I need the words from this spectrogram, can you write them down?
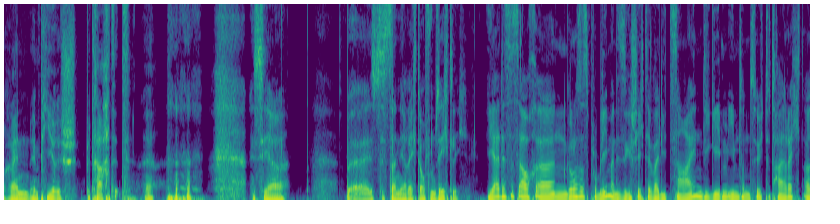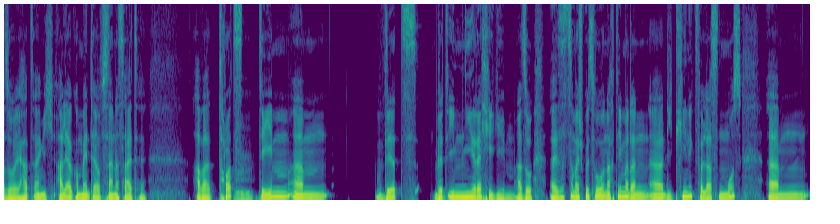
rein empirisch betrachtet, ja, ist ja, äh, ist es dann ja recht offensichtlich. Ja, das ist auch äh, ein großes Problem an dieser Geschichte, weil die Zahlen, die geben ihm dann natürlich total recht. Also er hat eigentlich alle Argumente auf seiner Seite. Aber trotzdem ähm, wird, wird ihm nie Recht gegeben. Also äh, es ist zum Beispiel so, nachdem er dann äh, die Klinik verlassen muss, ähm,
